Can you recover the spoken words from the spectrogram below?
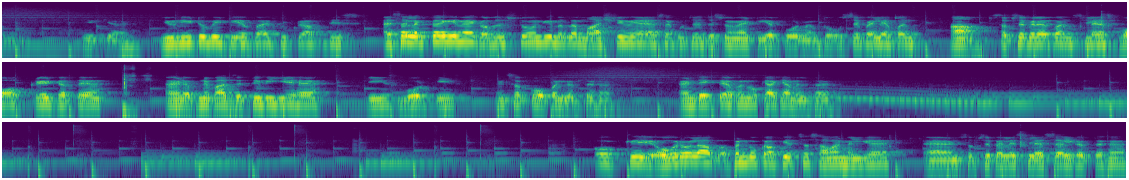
ये क्या है? You need to be tier five to craft this ऐसा लगता है कि मैं गबल स्टोन की मतलब मास्टरी में ऐसा कुछ है जिसमें मैं टीयर फोर में हूँ। तो उससे पहले अपन हाँ सबसे पहले अपन स्लैश वॉक क्रिएट करते हैं एंड अपने पास जितनी भी ये है कीज बोर्ड कीज इन सबको ओपन करते हैं। एंड देखते हैं अपन को क्या क्या मिलता है। ओके ओवरऑल आप अपन को काफ़ी अच्छा सामान मिल गया है एंड सबसे पहले स्लैश सेल करते हैं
